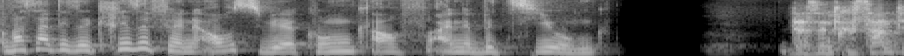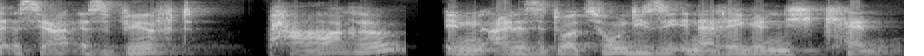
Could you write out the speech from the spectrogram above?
was hat diese Krise für eine Auswirkung auf eine Beziehung? Das Interessante ist ja, es wirft Paare in eine Situation, die sie in der Regel nicht kennen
